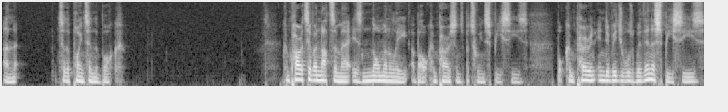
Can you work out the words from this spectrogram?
And to the point in the book, comparative anatomy is nominally about comparisons between species, but comparing individuals within a species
